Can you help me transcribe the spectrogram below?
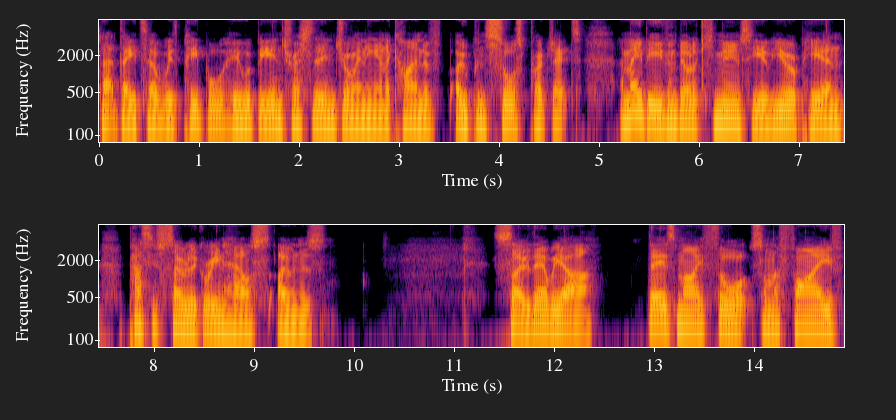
that data with people who would be interested in joining in a kind of open source project, and maybe even build a community of European passive solar greenhouse owners. So there we are there's my thoughts on the five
